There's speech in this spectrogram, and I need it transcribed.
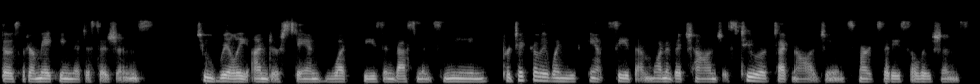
those that are making the decisions to really understand what these investments mean, particularly when you can't see them. One of the challenges, too, of technology and smart city solutions,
